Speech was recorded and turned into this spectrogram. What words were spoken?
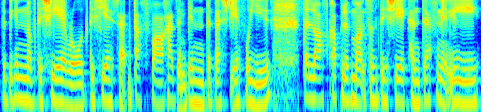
the beginning of this year or this year so thus far hasn't been the best year for you. The last couple of months of this year can definitely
